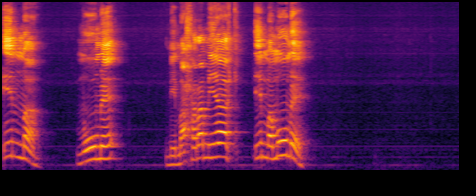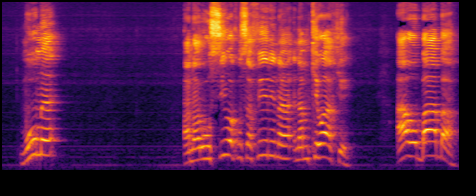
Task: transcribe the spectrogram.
Ima mume ni mahramu yake. Ima mume. Mume anaruhusiwa kusafiri na, na mke wake au baba.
